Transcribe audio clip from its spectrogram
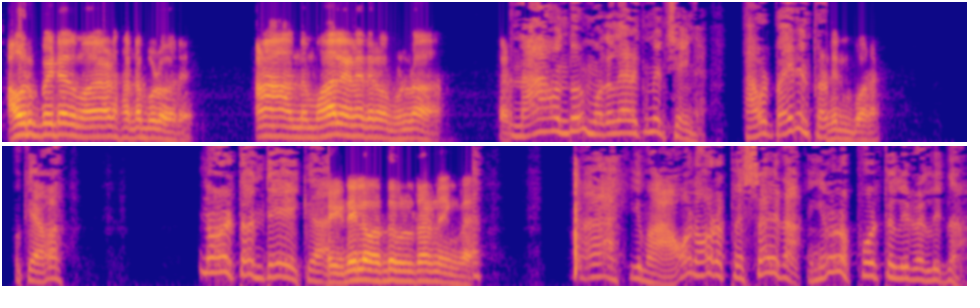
அவரு போயிட்டு அந்த முதலோட சண்டை போடுவாரு. ஆனா அந்த முதல்ல என்ன தெரியுமா நான் வந்து முதல்ல இருக்குன்னு வச்சுங்க அவள் பையன் போறேன். ஓகேவா இடையில வந்து விழுறான்னு இவன் அவனோட பெசாயிடான் இவனோட போட்டு தான்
